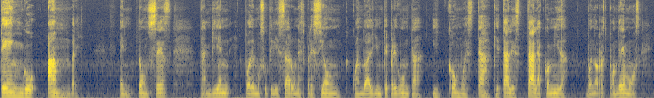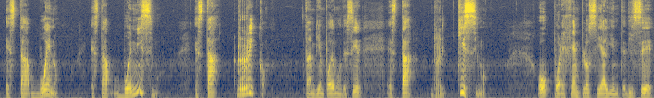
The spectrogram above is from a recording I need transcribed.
tengo hambre. Entonces, también podemos utilizar una expresión cuando alguien te pregunta, ¿y cómo está? ¿Qué tal está la comida? Bueno, respondemos, está bueno, está buenísimo, está rico. También podemos decir, está riquísimo. O, por ejemplo, si alguien te dice,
